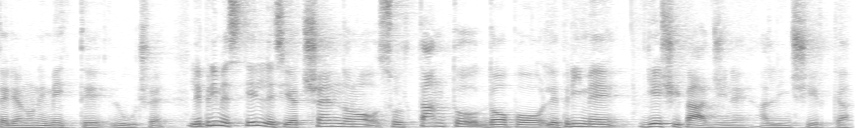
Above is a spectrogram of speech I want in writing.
materia non emette luce. Le prime stelle si accendono soltanto dopo le prime 10 pagine all'incirca.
